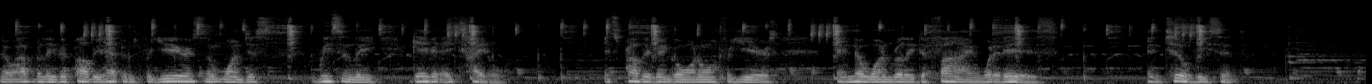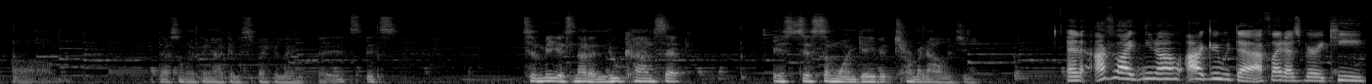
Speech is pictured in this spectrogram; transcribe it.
No i believe it probably happened for years. Someone just recently gave it a title. It's probably been going on for years and no one really defined what it is until recent that's the only thing I can speculate. It's it's to me, it's not a new concept. It's just someone gave it terminology. And I feel like you know I agree with that. I feel like that's very key.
